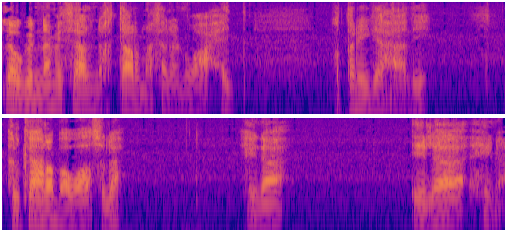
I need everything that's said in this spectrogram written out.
لو قلنا مثال نختار مثلا واحد بالطريقة هذه. الكهرباء واصلة هنا إلى هنا.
